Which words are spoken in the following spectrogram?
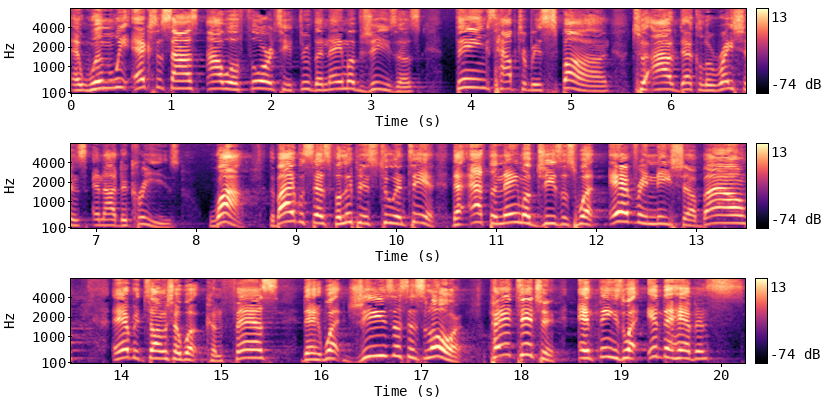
And when we exercise our authority through the name of Jesus, things have to respond to our declarations and our decrees. Why? The Bible says, Philippians 2 and 10, that at the name of Jesus, what? Every knee shall bow, every tongue shall what? Confess that what? Jesus is Lord. Pay attention. And things what? In the heavens,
